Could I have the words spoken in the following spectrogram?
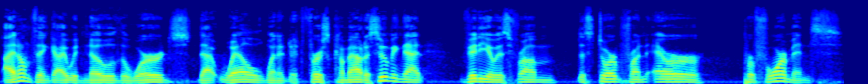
I don't think I would know the words that well when it had first come out. Assuming that video is from the Stormfront Error performance.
